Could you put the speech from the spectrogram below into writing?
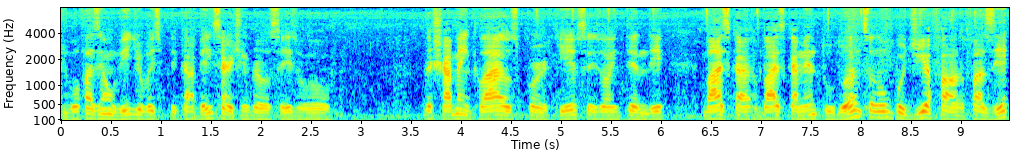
eu vou fazer um vídeo, vou explicar bem certinho para vocês, vou deixar bem claro os porquês, vocês vão entender basica, basicamente tudo. Antes eu não podia fa fazer,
